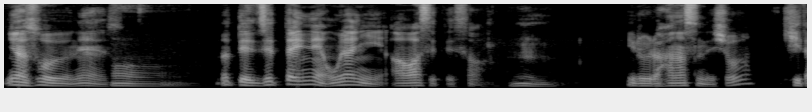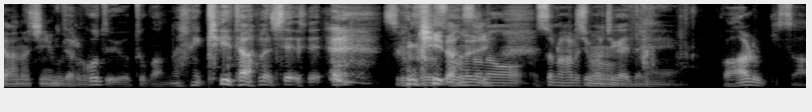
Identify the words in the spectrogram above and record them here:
いやそうよね、うん。だって絶対ね親に合わせてさうん。いろいろ話すんでしょ？聞いた話にみもたいなこと言うとかね。聞いた話で。聞いた話。そのその話間違えてね、あるきさ。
